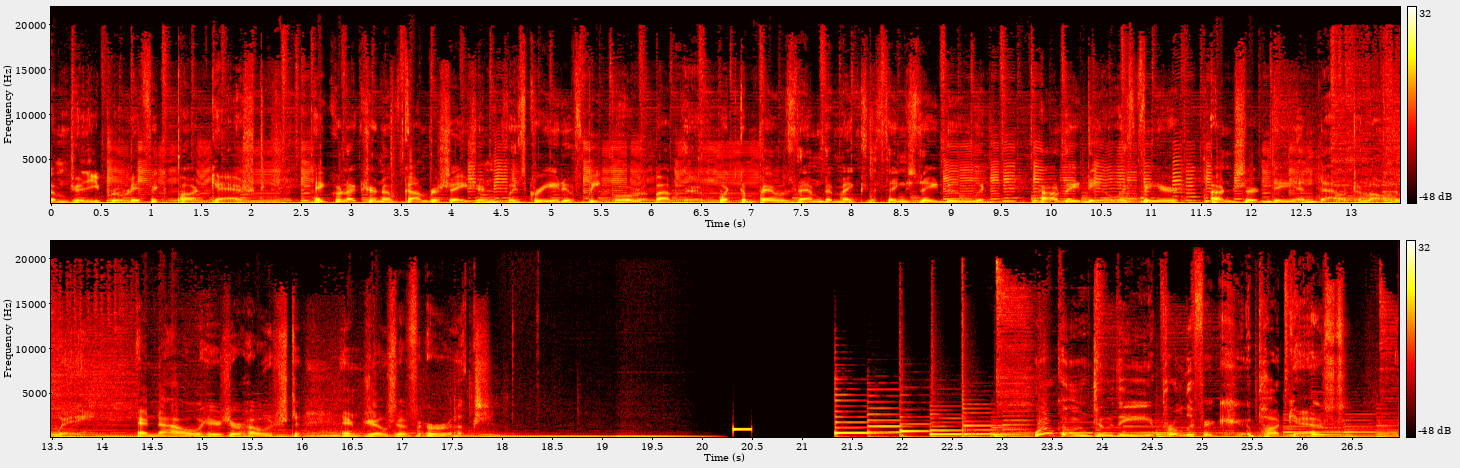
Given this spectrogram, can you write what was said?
Welcome to the Prolific Podcast, a collection of conversations with creative people about what compels them to make the things they do and how they deal with fear, uncertainty, and doubt along the way. And now, here's your host, and Joseph Rooks. Prolific Podcast,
